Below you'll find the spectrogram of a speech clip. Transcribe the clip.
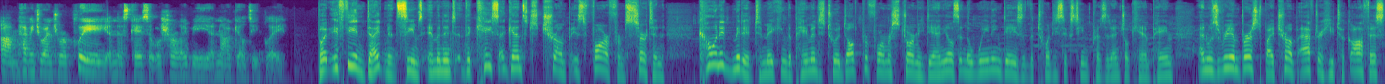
um, having to enter a plea. In this case, it will surely be a not guilty plea. But if the indictment seems imminent, the case against Trump is far from certain. Cohen admitted to making the payment to adult performer Stormy Daniels in the waning days of the 2016 presidential campaign and was reimbursed by Trump after he took office,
